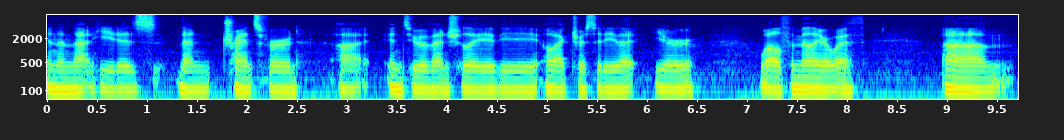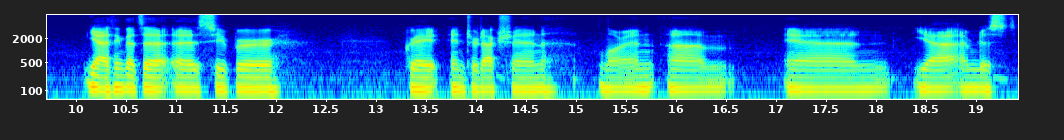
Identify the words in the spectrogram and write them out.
and then that heat is then transferred uh, into eventually the electricity that you're well familiar with. Um, yeah, I think that's a, a super great introduction, Lauren. Um, and yeah, I'm just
